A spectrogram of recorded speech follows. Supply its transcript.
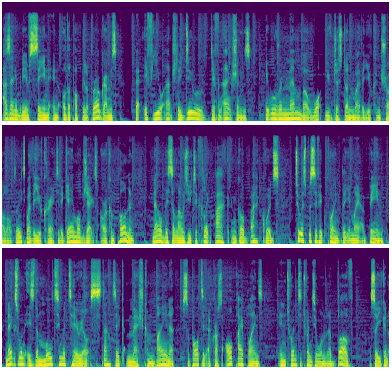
As anybody has seen in other popular programs, that if you actually do different actions, it will remember what you've just done, whether you've control alt delete, whether you've created a game object or a component. Now this allows you to click back and go backwards to a specific point that you might have been. Next one is the multi-material static mesh combiner, supported across all pipelines in 2021 and above, so you can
